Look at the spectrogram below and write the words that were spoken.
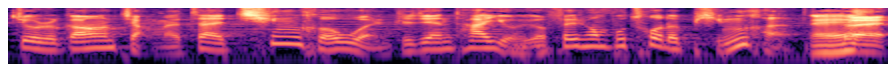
就是刚刚讲了，在轻和稳之间，它有一个非常不错的平衡。哎对，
